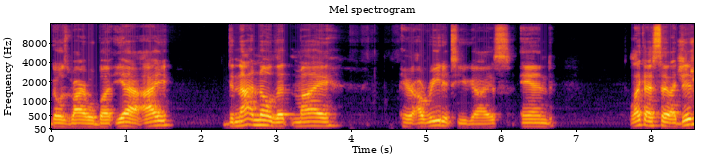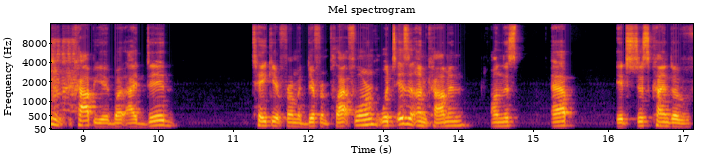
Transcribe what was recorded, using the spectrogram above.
goes viral. But yeah, I did not know that my here, I'll read it to you guys. And like I said, I didn't copy it, but I did take it from a different platform, which isn't uncommon on this app. It's just kind of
